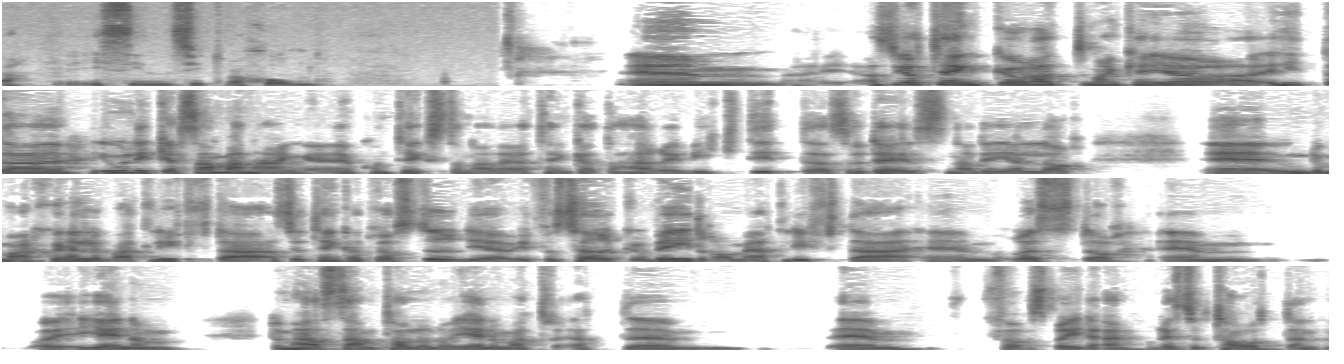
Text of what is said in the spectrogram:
ja, i sin situation? Um, alltså jag tänker att man kan göra, hitta olika sammanhang, eh, kontexterna där jag tänker att det här är viktigt. Alltså dels när det gäller eh, ungdomar själva att lyfta, alltså jag tänker att vår studie, vi försöker bidra med att lyfta eh, röster eh, genom de här samtalen och genom att, att eh, sprida resultaten.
